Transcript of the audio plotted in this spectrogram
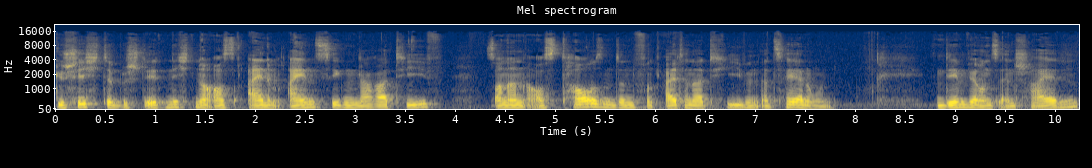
Geschichte besteht nicht nur aus einem einzigen Narrativ, sondern aus Tausenden von alternativen Erzählungen. Indem wir uns entscheiden,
